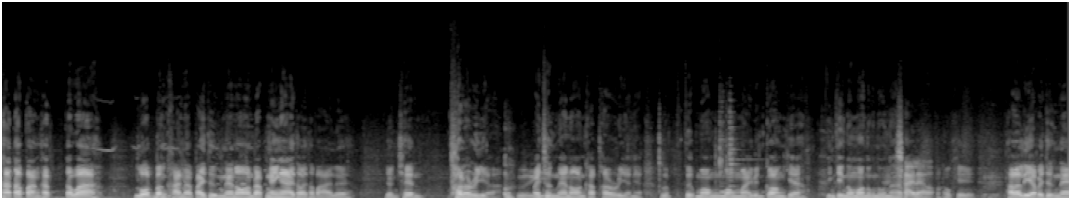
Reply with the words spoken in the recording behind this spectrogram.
ท่าตาฝั่งครับ แต่ว่ารถบางคันอะไปถึงแน่นอนแบบง่ายๆสบายๆเลย อย่างเช่น ทาราเรียไปถึงแน่นอนครับทาราเรียเนี่ยตึกมองมองใหม่เป็นกล้องเชี่ยจริง ๆ ต้องมองตรงนู้นนะครับใช่แล้วโอเคทาราเรียไปถึงแน่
